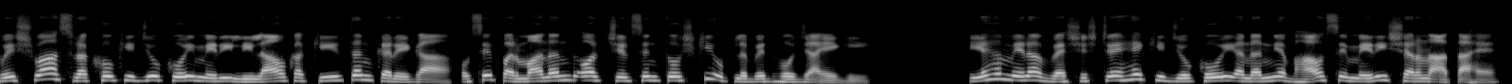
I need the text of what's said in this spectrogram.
विश्वास रखो कि जो कोई मेरी लीलाओं का कीर्तन करेगा, उसे परमानंद और चिरसंतोष की उपलब्ध हो जाएगी। यह मेरा वैशिष्ट्य है कि जो कोई अनन्य भाव से मेरी शरण आता है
